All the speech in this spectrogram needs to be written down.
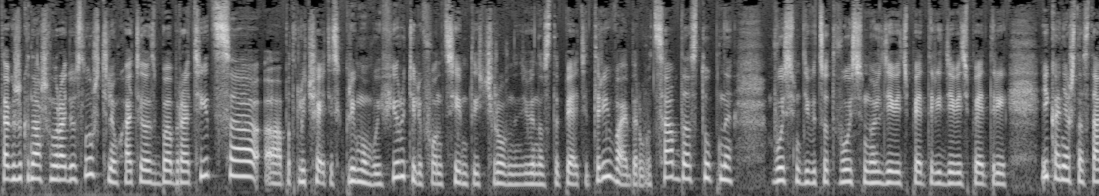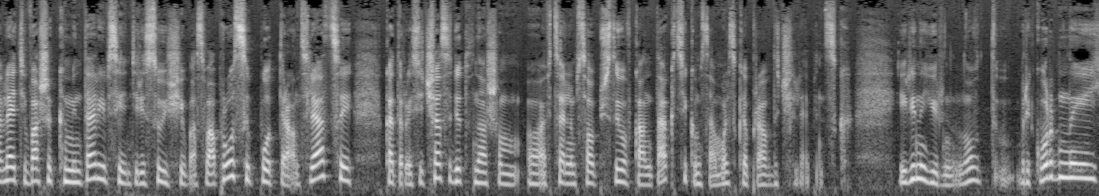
Также к нашим радиослушателям хотелось бы обратиться. А, подключайтесь к прямому эфиру. Телефон 7000 ровно 95,3. Вайбер, WhatsApp доступны. 8 908 09 53 953. И, конечно, оставляйте ваши комментарии, все интересующие вас вопросы под трансляцией, которая сейчас идет в нашем а, официальном сообществе во ВКонтакте «Комсомольская правда Челябинск». Ирина Юрьевна, ну вот рекордный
